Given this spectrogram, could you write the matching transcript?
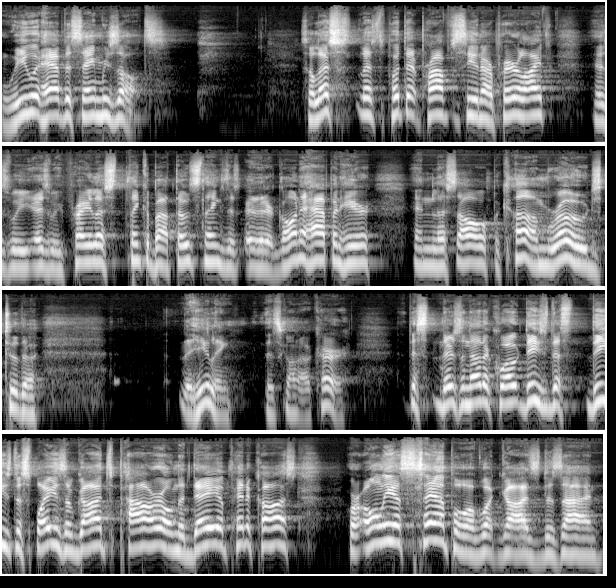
we would have the same results. So let's let's put that prophecy in our prayer life as we as we pray. Let's think about those things that, are going to happen here and let's all become roads to the, the healing that's going to occur. This, there's another quote these, this, these displays of God's power on the day of Pentecost were only a sample of what God's design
